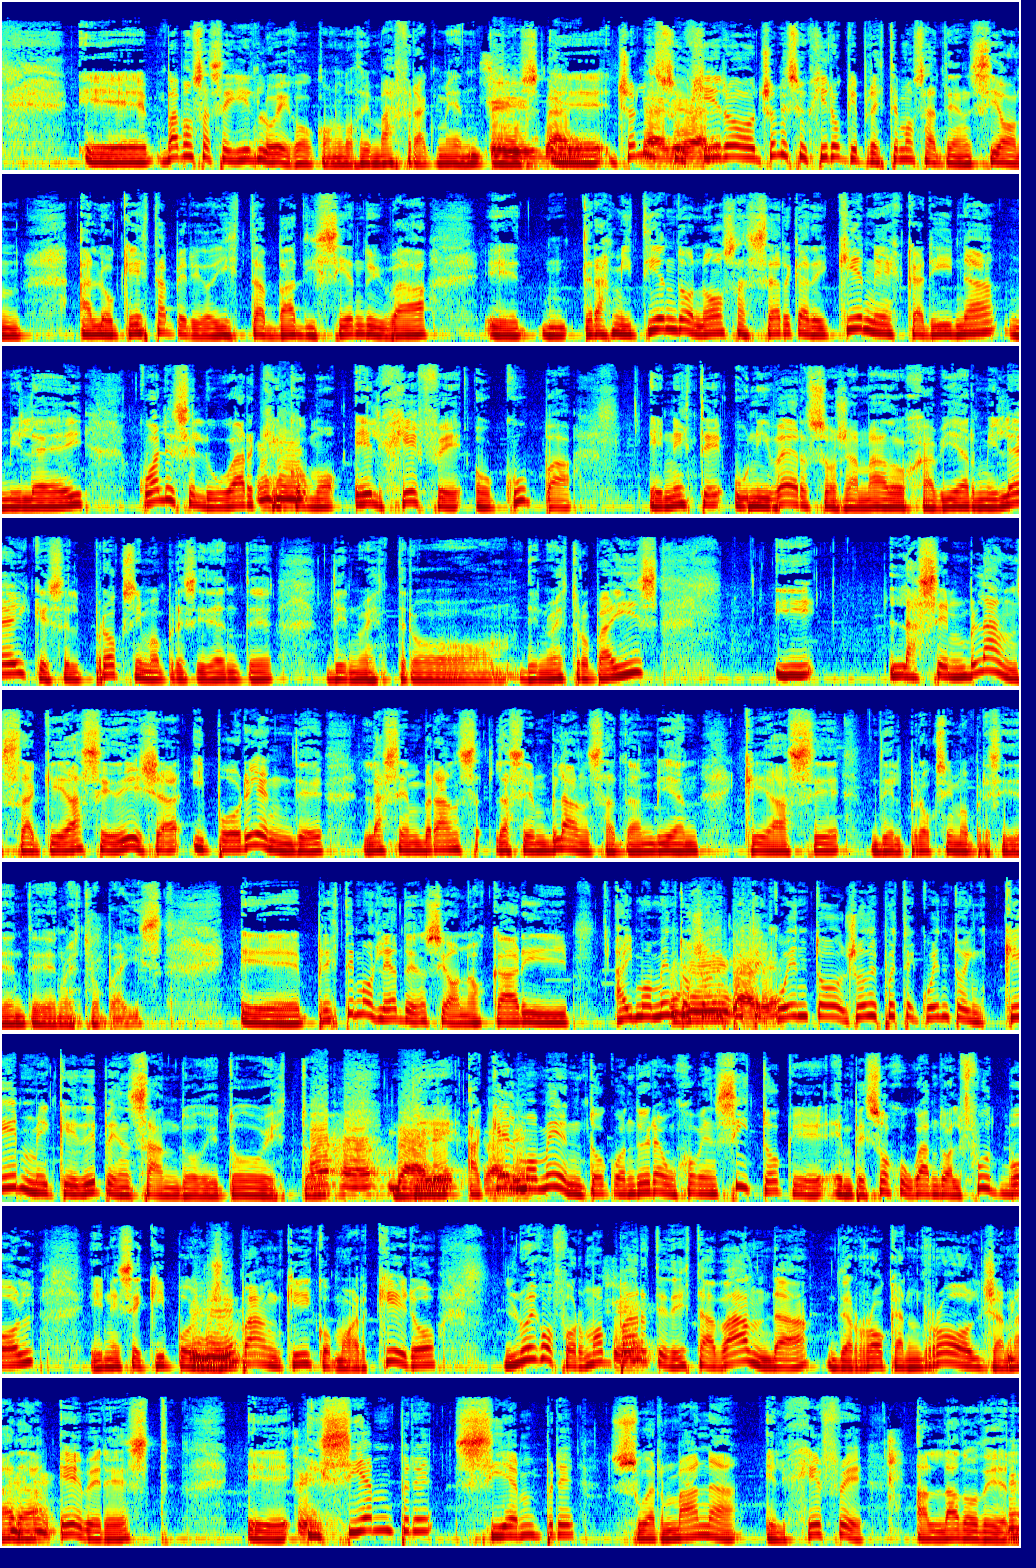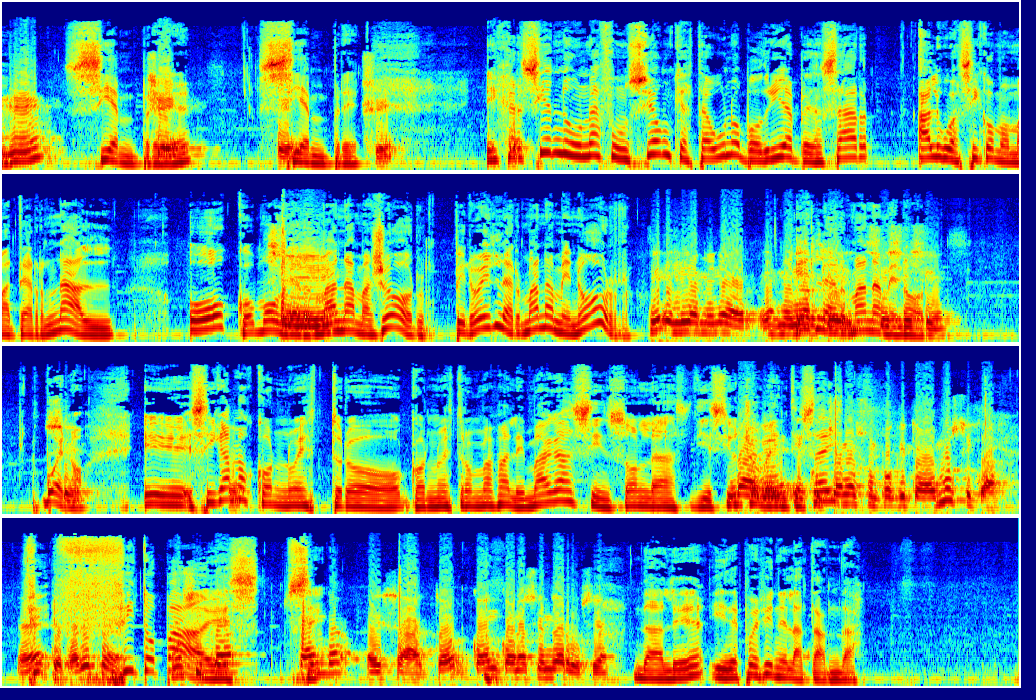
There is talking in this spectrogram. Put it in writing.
Eh, vamos a seguir luego con los demás fragmentos. Eh, yo les sugiero, yo les sugiero que prestemos atención a lo que esta periodista va diciendo y va transmitiéndonos acerca de quién es Karina Milei, cuál es el lugar que como el jefe ocupa en este universo llamado Javier Milei, que es el próximo presidente de nuestro, de nuestro país, y la semblanza que hace de ella y por ende la semblanza, la semblanza también que hace del próximo presidente de nuestro país. Eh, prestémosle atención, Oscar, y hay momentos, yo después te cuento, yo después te cuento en qué me quedé pensando de todo esto. de aquel momento cuando era un jovencito que empezó jugando al fútbol en ese equipo de Yupanqui como arquero. Luego formó parte de esta banda de rock and roll llamada Everest. Eh, y siempre, siempre su hermana, el jefe, al lado de él. Siempre, ¿eh? siempre. Ejerciendo una función que hasta uno podría pensar algo así como maternal o como hermana mayor, pero es la hermana menor. Es la menor, es, menor es la hermana menor. Bueno, eh, sigamos con nuestro con nuestro Más Vale Magazine, son las 18.26. Escuchamos un poquito de música, ¿eh? ¿te parece? Fito Páez. exacto, con Conociendo a Rusia. Dale, y después viene la tanda.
